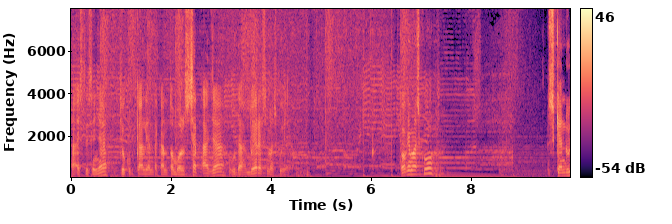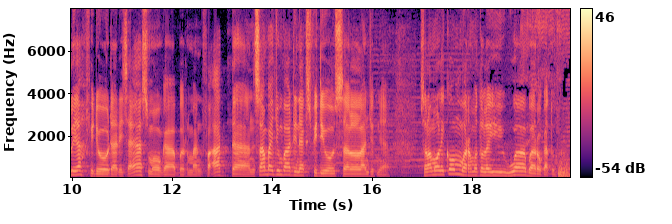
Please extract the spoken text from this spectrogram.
HSTC nya cukup kalian tekan tombol set aja udah beres masku ya. Oke masku Sekian dulu ya video dari saya. Semoga bermanfaat Dan sampai jumpa di next video selanjutnya. Assalamualaikum warahmatullahi wabarakatuh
